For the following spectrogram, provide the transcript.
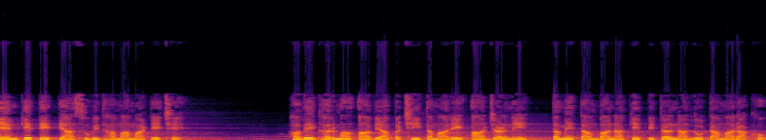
કેમ કે તે ત્યાં સુવિધામાં માટે છે. હવે ઘરમાં આવ્યા પછી તમારે આ જળને તમે તાંબાના કે પિત્તળના લોટામાં રાખો.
